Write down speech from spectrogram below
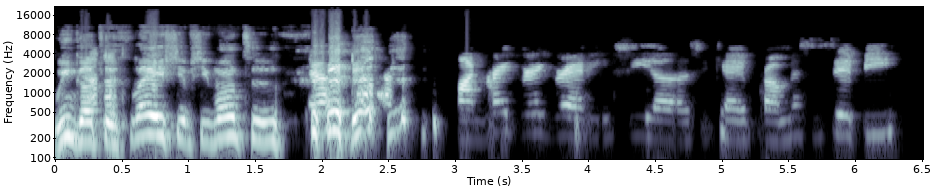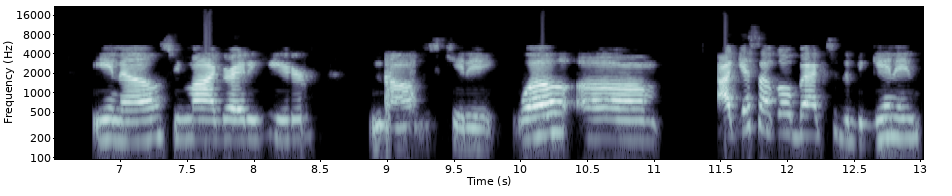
we can go to the slave ship if you want to. my great great granny, she uh she came from Mississippi. You know, she migrated here. No, I'm just kidding. Well, um, I guess I'll go back to the beginning,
